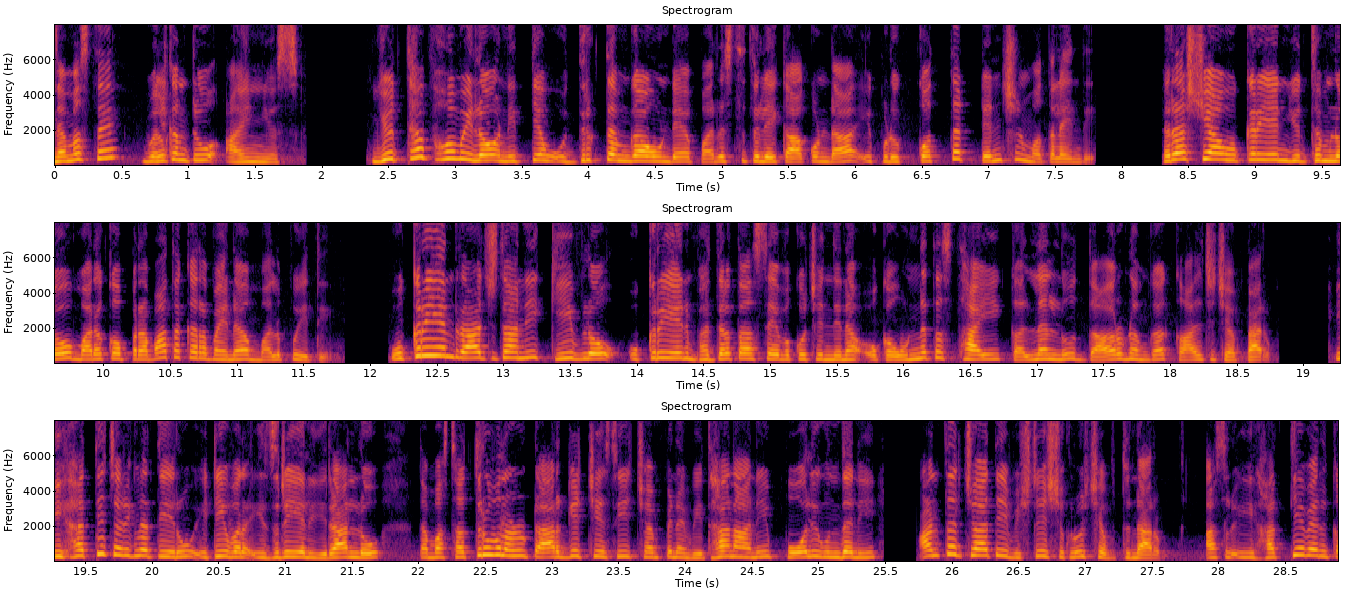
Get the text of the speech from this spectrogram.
నమస్తే వెల్కమ్ టు ఐ న్యూస్. యుద్ధ భూమిలో నిత్యం ఉద్రిక్తంగా ఉండే పరిస్థితులే కాకుండా ఇప్పుడు కొత్త టెన్షన్ మొదలైంది. రష్యా ఉక్రెయిన్ యుద్ధంలో మరొక ప్రమాదకరమైన మలుపు ఇది. ఉక్రెయిన్ రాజధాని కీవ్లో ఉక్రెయిన్ భద్రతా సేవకు చెందిన ఒక ఉన్నత స్థాయి కల్నల్ను దారుణంగా కాల్చి చెప్పారు ఈ హత్య జరిగిన తీరు ఇటీవల ఇజ్రాయెల్ ఇరాన్లో తమ శత్రువులను టార్గెట్ చేసి చంపిన విధానాన్ని పోలి ఉందని అంతర్జాతీయ విశ్లేషకులు చెబుతున్నారు. అసలు ఈ హత్య వెనుక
